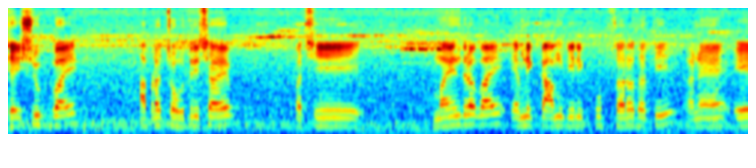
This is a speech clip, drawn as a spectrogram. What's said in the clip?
જયસુખભાઈ, આપણા ચૌધરી સાહેબ, પછી મહેન્દ્રભાઈ, એમની કામગીરી ખૂબ સરસ હતી અને એ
